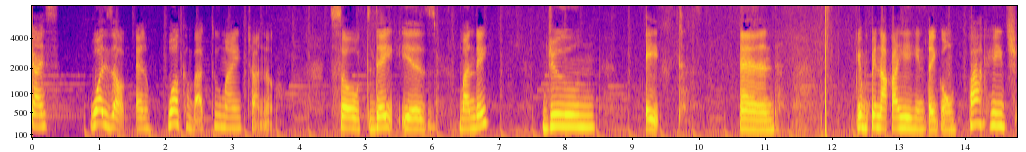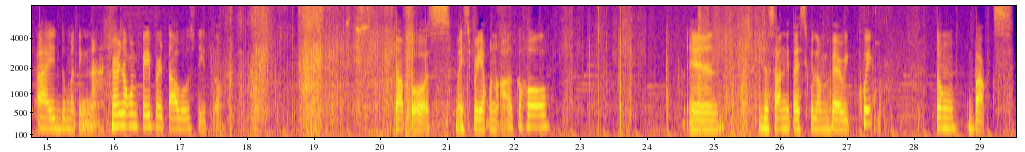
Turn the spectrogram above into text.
guys, what is up and welcome back to my channel. So today is Monday, June 8th and yung pinakahihintay kong package ay dumating na. Meron akong paper towels dito. Tapos, may spray ako ng alcohol. And, isa-sanitize ko lang very quick itong box.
